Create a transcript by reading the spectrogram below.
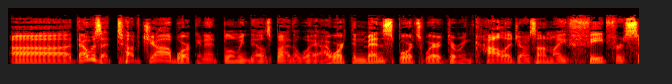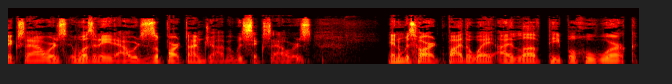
Uh, that was a tough job working at Bloomingdale's. By the way, I worked in men's sportswear during college. I was on my feet for six hours. It wasn't eight hours; it was a part-time job. It was six hours, and it was hard. By the way, I love people who work.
